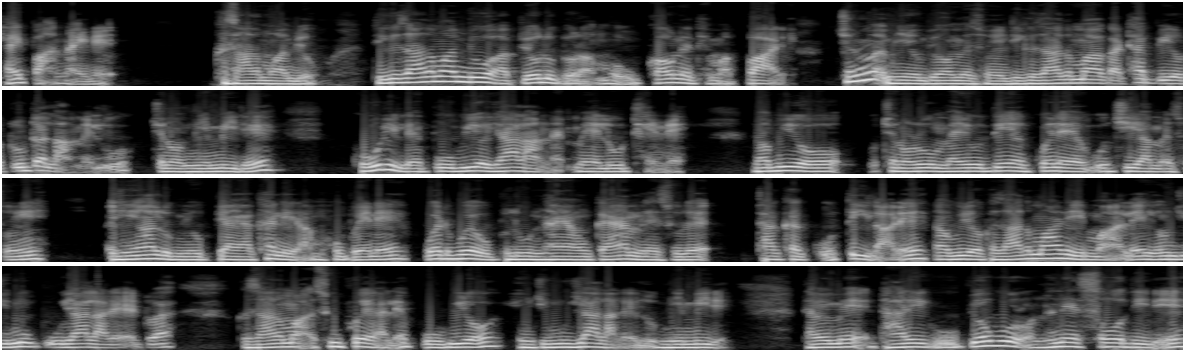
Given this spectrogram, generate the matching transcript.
လိုက်ပါနိုင်တဲ့ ကစားသမားမျိုးဒီကစားသမားမျိုးကပြောလို့ပြောတာမဟုတ်ဘူးကောင်းတဲ့ထင်မှာပါတယ်ကျွန်တော်အမြင်ပြောမယ်ဆိုရင်ဒီကစားသမားကထပ်ပြီးတော့တိုးတက်လာမယ်လို့ကျွန်တော်မြင်မိတယ်ဂိုးတွေလည်းပို့ပြီးတော့ရလာနိုင်မယ်လို့ထင်တယ်နောက်ပြီးတော့ကျွန်တော်တို့မန်ယူတင်းရဲ့ကွင်းလေကိုကြည့်ရမယ်ဆိုရင်အရင်ကလိုမျိုးပြရာခတ်နေတာမဟုတ်ဘဲねဝက်တစ်ပွဲကိုဘယ်လိုနိုင်အောင်ကမ်းရမလဲဆိုတဲ့ target ကိုတိလာတယ်နောက်ပြီးတော့ကစားသမားတွေမှာလည်းယုံကြည်မှုပိုရလာတဲ့အတွက်ကစားသမားအစုဖွဲ့ကလည်းပို့ပြီးတော့ယုံကြည်မှုရလာတယ်လို့မြင်မိတယ်ဒါပေမဲ့ဒါတွေကိုပြောဖို့တော့နည်းနည်းစောသေးတယ်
